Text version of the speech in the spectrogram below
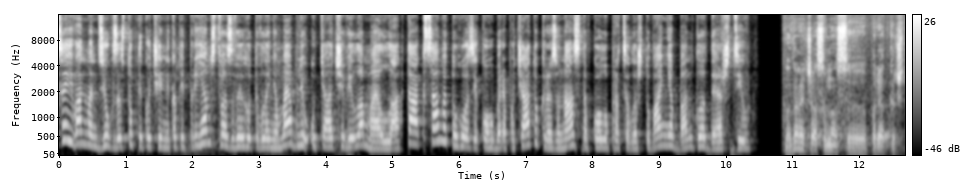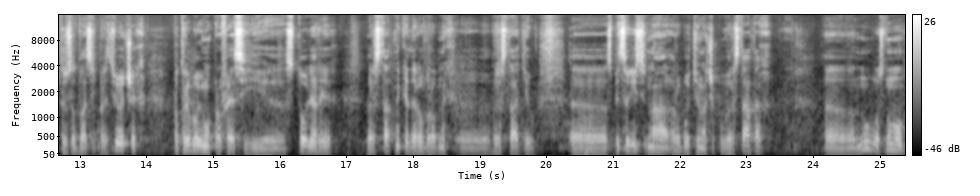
Це Іван Мандзюк, заступник очільника підприємства з виготовлення меблів у Тячеві Ламелла. Так саме того, з якого бере початок резонанс навколо працевлаштування бангладешців. На даний час у нас е, порядка 420 працюючих. Потребуємо професії столяри, верстатники деревообробних е, верстатів, е, спеціалістів на роботі на ЧПУ верстатах. Е, Ну, в основному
